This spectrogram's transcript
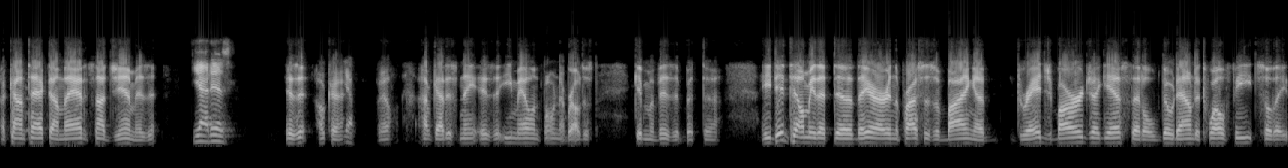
a contact on that? It's not Jim, is it? Yeah, it is. Is it? Okay. Yeah. Well, I've got his name, his email and phone number. I'll just give him a visit. But uh, he did tell me that uh, they are in the process of buying a dredge barge, I guess, that'll go down to 12 feet. So they,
